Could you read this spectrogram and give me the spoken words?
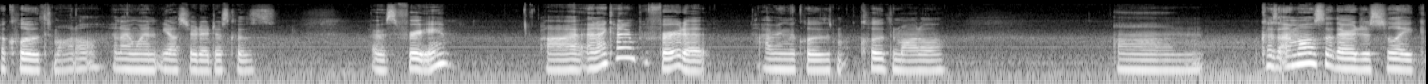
a clothed model. And I went yesterday just because I was free. Uh, and I kind of preferred it, having the clothed clothed model. Um, because I'm also there just to like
